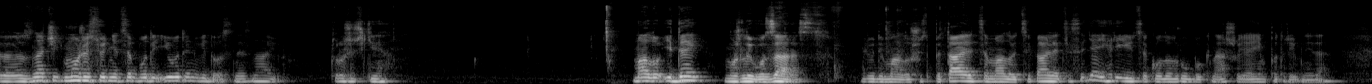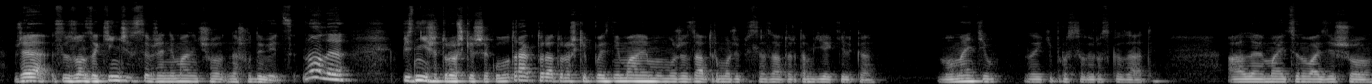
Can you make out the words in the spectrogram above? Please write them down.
е, значить, може сьогодні це буде і один відос, не знаю трошечки мало ідей, можливо, зараз. Люди мало щось питаються, мало цікавляться, сидять і гріються коло грубок нашого, я їм потрібний. Да? Вже сезон закінчився, вже нема нічого на що дивитися. Ну, але пізніше трошки ще коло трактора трошки познімаємо, може завтра, може післязавтра там є кілька моментів, за які просили розказати. Але мається на увазі, що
